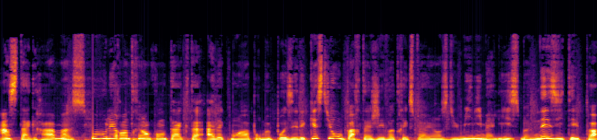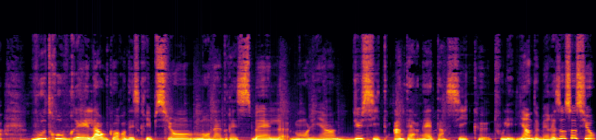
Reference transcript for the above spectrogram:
Instagram. Si vous voulez rentrer en contact avec moi pour me poser des questions ou partager votre expérience du minimalisme, n'hésitez pas. Vous trouverez là encore en description mon adresse mon lien du site internet ainsi que tous les liens de mes réseaux sociaux.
